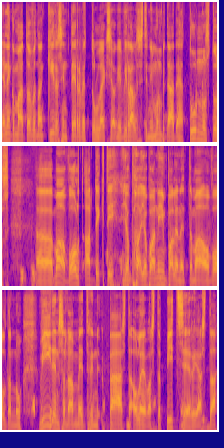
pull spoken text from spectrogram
ennen kuin mä toivotan Kirsin tervetulleeksi oikein virallisesti, niin mun pitää tehdä tunnustus. Mä oon Volt-addikti, jopa, jopa niin paljon, että mä oon voltannut 500 metrin päästä olevasta pizzeriasta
